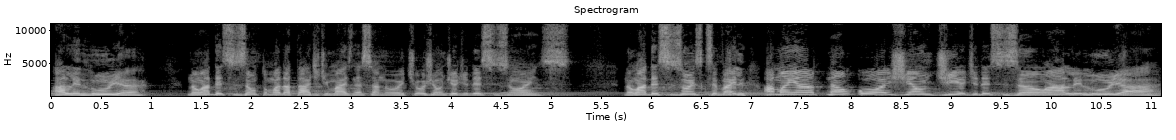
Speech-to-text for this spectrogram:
Aleluia. Não há decisão tomada tarde demais nessa noite. Hoje é um dia de decisões. Não há decisões que você vai. Amanhã, não. Hoje é um dia de decisão. Aleluia.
